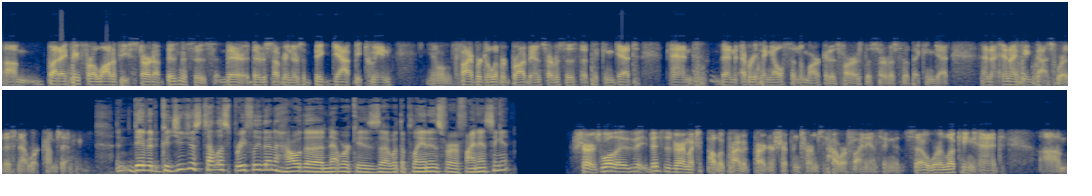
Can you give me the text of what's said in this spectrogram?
Um, but I think for a lot of these startup businesses, they're they're discovering there's a big gap between you know fiber delivered broadband services that they can get and then everything else in the market as far as the service that they can get and and I think that's where this network comes in. And David, could you just tell us briefly then how the network is uh, what the plan is for financing it? Sure. Well, this is very much a public-private partnership in terms of how we're financing it. So we're looking at um,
